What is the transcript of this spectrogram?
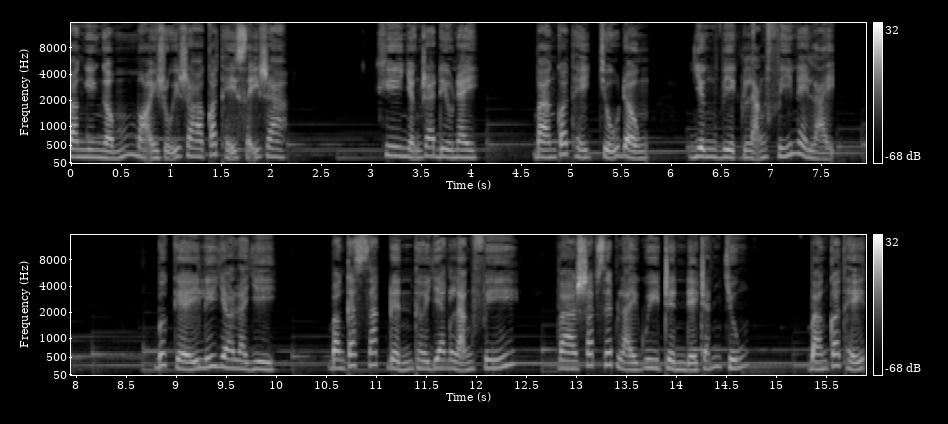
và nghiền ngẫm mọi rủi ro có thể xảy ra. Khi nhận ra điều này, bạn có thể chủ động dừng việc lãng phí này lại. Bất kể lý do là gì, bằng cách xác định thời gian lãng phí và sắp xếp lại quy trình để tránh chúng, bạn có thể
